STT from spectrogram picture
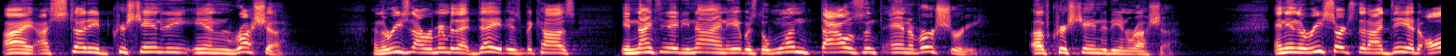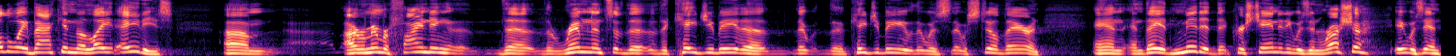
I, I studied Christianity in Russia. And the reason I remember that date is because in 1989, it was the 1000th anniversary of Christianity in Russia. And in the research that I did all the way back in the late 80s, um, I remember finding the, the remnants of the, the KGB, the, the, the KGB that was, that was still there, and, and, and they admitted that Christianity was in Russia, it was in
